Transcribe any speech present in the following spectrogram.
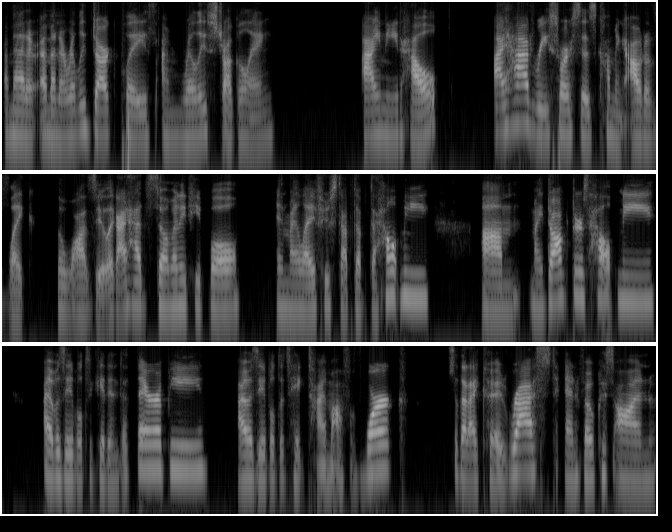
I'm at a, I'm in a really dark place. I'm really struggling. I need help." I had resources coming out of like the wazoo. Like I had so many people in my life who stepped up to help me. Um, my doctors helped me. I was able to get into therapy. I was able to take time off of work. so that I could rest and focus on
